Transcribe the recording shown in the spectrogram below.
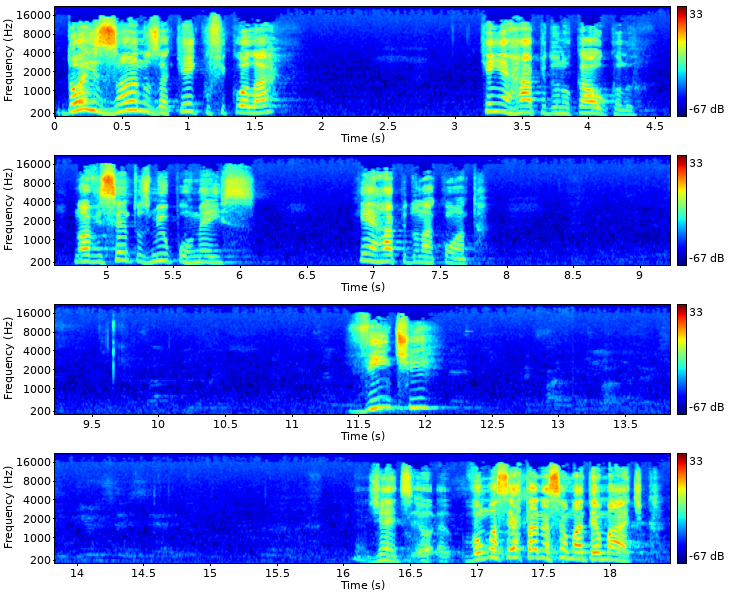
Dois anos a Keiko ficou lá. Quem é rápido no cálculo? 900 mil por mês. Quem é rápido na conta? 20. Gente, vamos acertar nessa matemática.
